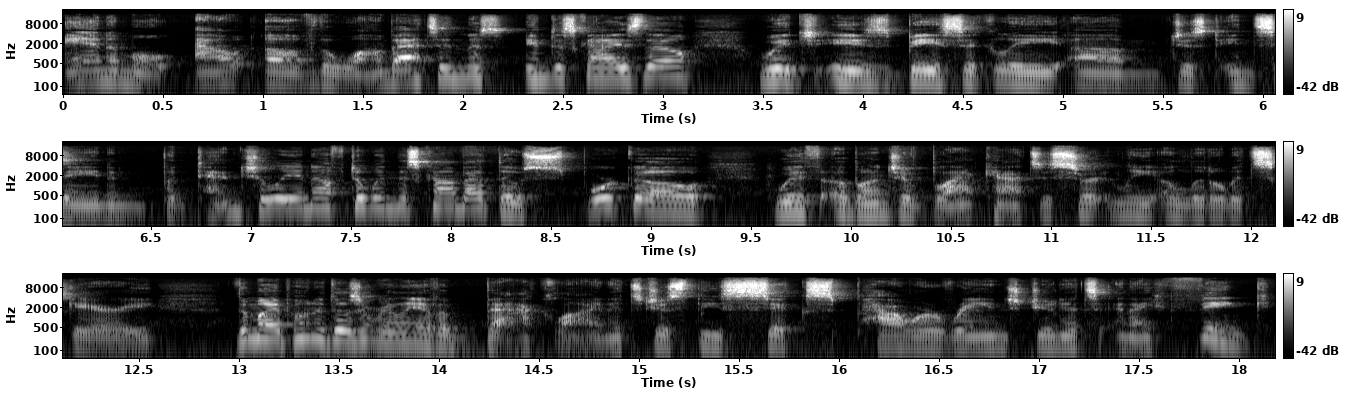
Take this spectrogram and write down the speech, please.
animal out of the wombats in this in disguise, though, which is basically um, just insane and potentially enough to win this combat. Though Sporko with a bunch of black cats is certainly a little bit scary. Though my opponent doesn't really have a backline. It's just these six power ranged units, and I think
